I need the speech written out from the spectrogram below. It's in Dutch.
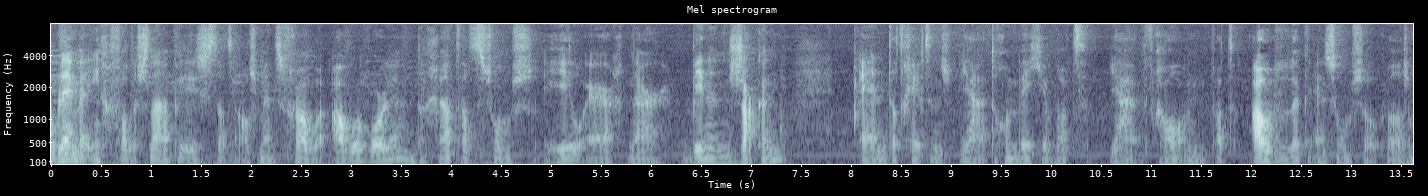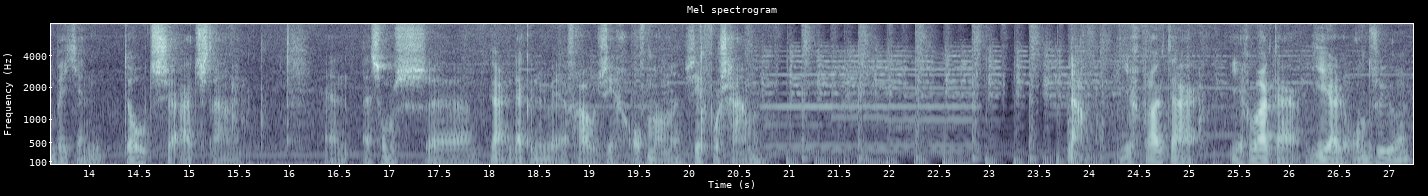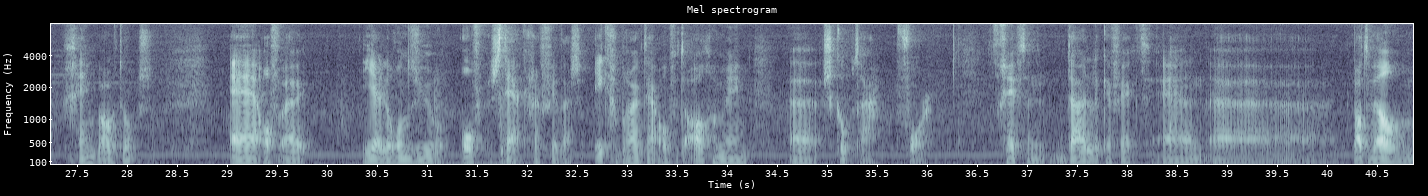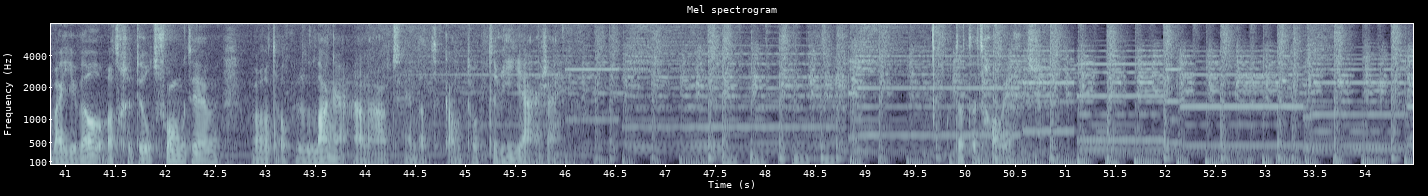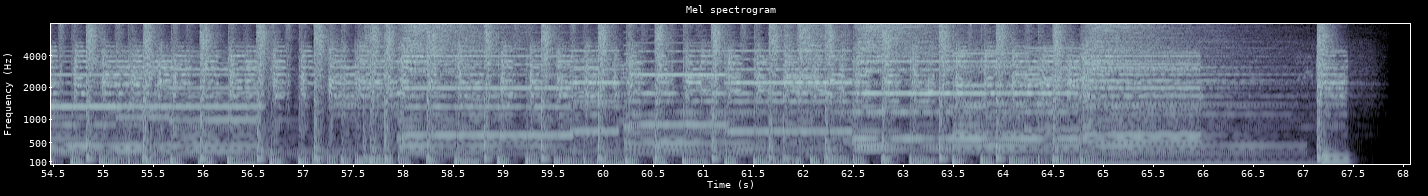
probleem bij ingevallen slapen is dat als mensen vrouwen ouder worden, dan gaat dat soms heel erg naar binnen zakken. En dat geeft een, ja, toch een beetje wat, ja, vooral een wat ouderlijke en soms ook wel eens een beetje een doodse uitstraling. En, en soms, uh, ja, daar kunnen vrouwen zich, of mannen, zich voor schamen. Nou, je gebruikt daar, je gebruikt daar hyaluronzuren, geen botox. Eh, of hyaluronzuren of sterkere fillers. Ik gebruik daar over het algemeen uh, Sculptra voor. Het geeft een duidelijk effect en uh, wat wel, waar je wel wat geduld voor moet hebben, maar wat ook langer aanhoudt. En dat kan tot drie jaar zijn. Dat het gewoon weg is.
